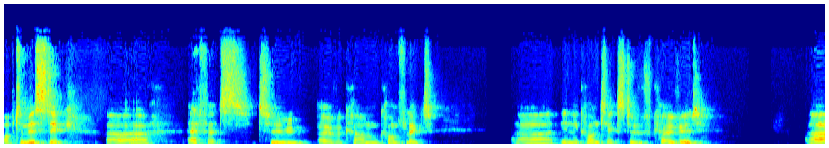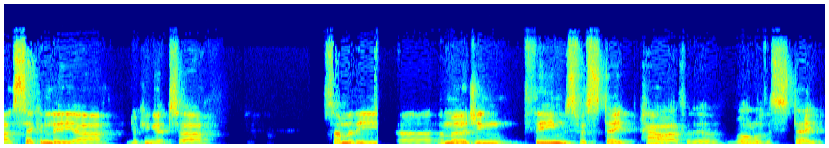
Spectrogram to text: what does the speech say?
optimistic uh, efforts to overcome conflict uh, in the context of COVID. Uh, secondly, uh, looking at uh, some of the emerging themes for state power, for the role of the state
